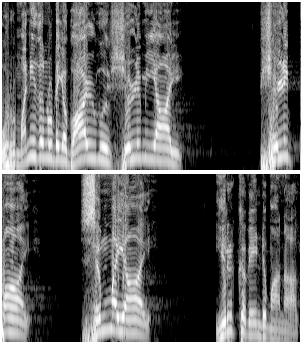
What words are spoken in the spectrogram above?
ஒரு மனிதனுடைய வாழ்வு செழுமையாய் செழிப்பாய் செம்மையாய் இருக்க வேண்டுமானால்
